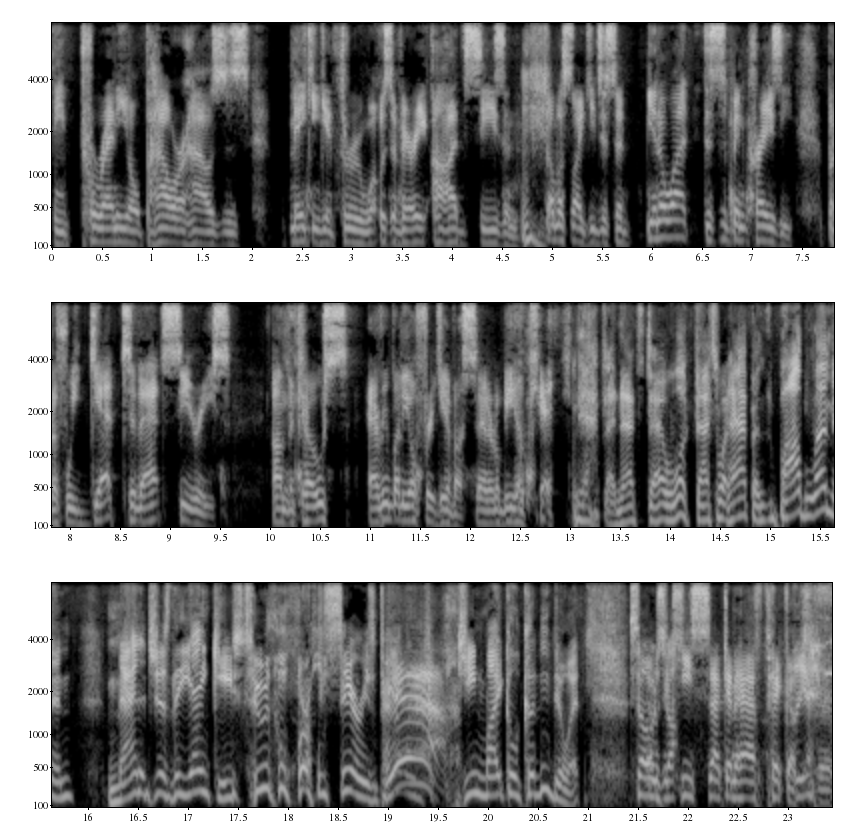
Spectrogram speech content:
the perennial powerhouses making it through what was a very odd season. it's almost like he just said, you know what? This has been crazy. But if we get to that series on the coast, everybody will forgive us and it'll be okay. Yeah, and that's that. Look, that's what happened. Bob Lemon manages the Yankees to the World Series. Apparently, yeah, Gene Michael couldn't do it. So it was a key second half pickup. Yeah.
